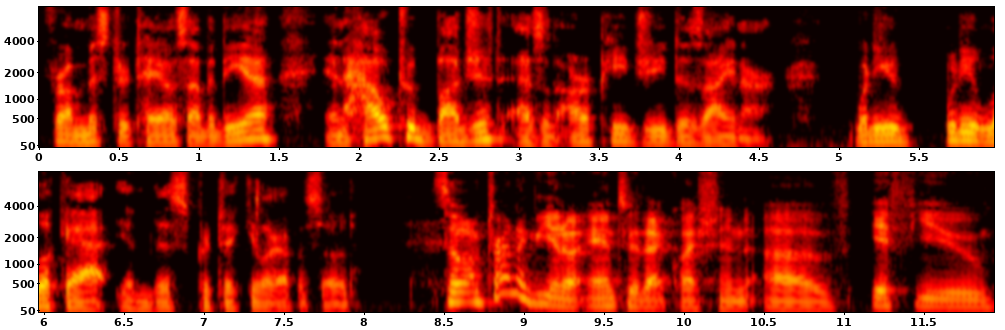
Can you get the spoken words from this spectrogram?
from Mr. Teos Abadia and how to budget as an RPG designer. What do you what do you look at in this particular episode? So I'm trying to you know answer that question of if you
